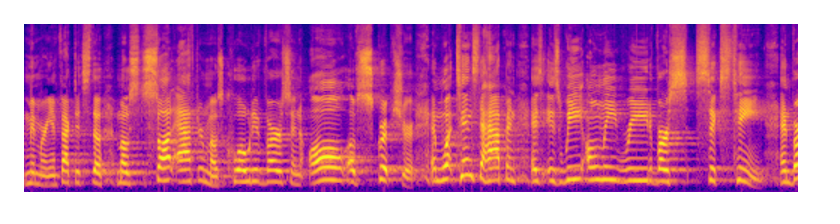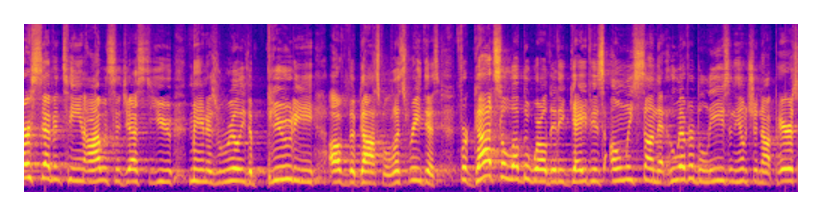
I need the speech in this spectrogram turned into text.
memory. In fact, it's the most sought after, most quoted verse in all of Scripture. And what tends to happen is, is we only read verse 16. And verse 17, I would suggest to you, man, is really the beauty of the gospel. Let's read this. For God so loved the world that he gave his only Son, that whoever believes in him should not perish,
